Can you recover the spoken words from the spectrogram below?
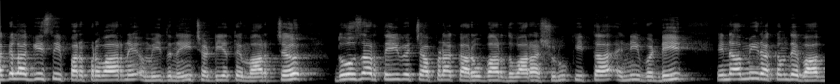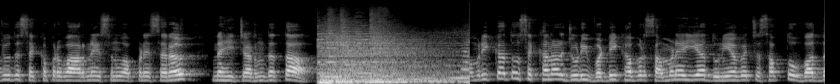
ਅੱਗ ਲੱਗੀ ਸੀ, ਪਰ ਪਰਿਵਾਰ ਨੇ ਉਮੀਦ ਨਹੀਂ ਛੱਡੀ ਅਤੇ ਮਾਰਚ 2023 ਵਿੱਚ ਆਪਣਾ ਕਾਰੋਬਾਰ ਦੁਬਾਰਾ ਸ਼ੁਰੂ ਕੀਤਾ। ਇੰਨੀ ਵੱਡੀ ਇਨਾਮੀ ਰਕਮ ਦੇ ਬਾਵਜੂਦ ਸਿੱਖ ਪਰਿਵਾਰ ਨੇ ਇਸ ਨੂੰ ਆਪਣੇ ਸਿਰ ਨਹੀਂ ਚੜਨ ਦਿੱਤਾ। ਅਮਰੀਕਾ ਤੋਂ ਸਿੱਖਾਂ ਨਾਲ ਜੁੜੀ ਵੱਡੀ ਖਬਰ ਸਾਹਮਣੇ ਆਈ ਹੈ। ਦੁਨੀਆ ਵਿੱਚ ਸਭ ਤੋਂ ਵੱਧ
